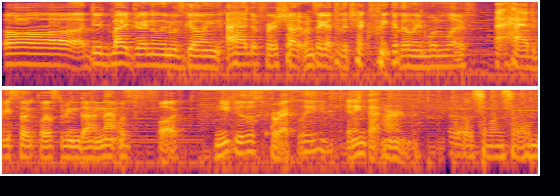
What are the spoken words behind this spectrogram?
Oh, dude, my adrenaline was going. I had to first shot it once I got to the checkpoint because I only had one life. That had to be so close to being done. That was fucked. Can you do this correctly? It ain't that hard. That's what someone said.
